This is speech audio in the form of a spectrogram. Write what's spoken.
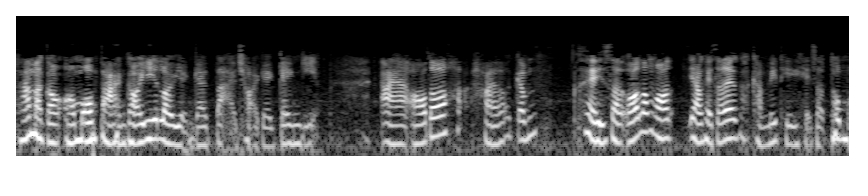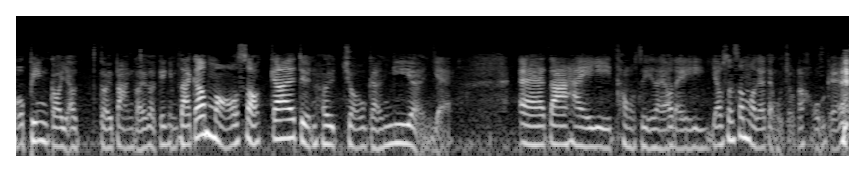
坦白講，我冇辦過呢類型嘅大賽嘅經驗。誒、我都係咯。咁其實我諗我，尤其是呢個 committee 其實都冇邊個有舉辦過呢個經驗。大家摸索階段去做緊呢樣嘢。誒、但係同時嚟，我哋有信心，我哋一定會做得好嘅。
